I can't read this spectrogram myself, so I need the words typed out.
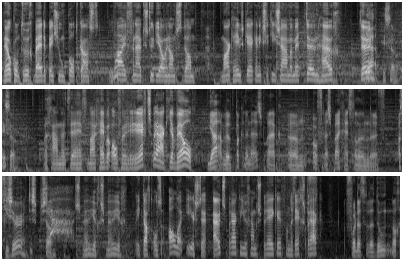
Welkom terug bij de Pensioen Podcast. Live vanuit de studio in Amsterdam. Mark Heemskerk en ik zit hier samen met Teun Huig. Teun, Ja, is zo, is zo. we gaan het eh, vandaag hebben over rechtspraak. Jawel. Ja, we pakken een uitspraak ehm, over de aansprakelijkheid van een eh, adviseur, een tussenpersoon. Ja, smeuig, smeuig. Ik dacht onze allereerste uitspraak die we gaan bespreken van de rechtspraak. Voordat we dat doen, nog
